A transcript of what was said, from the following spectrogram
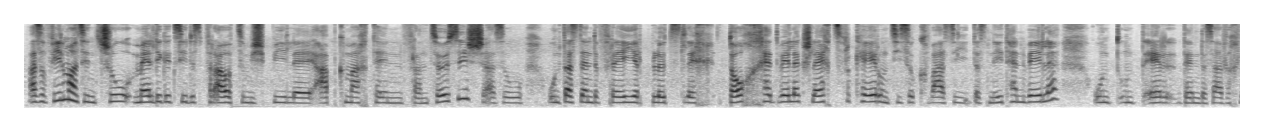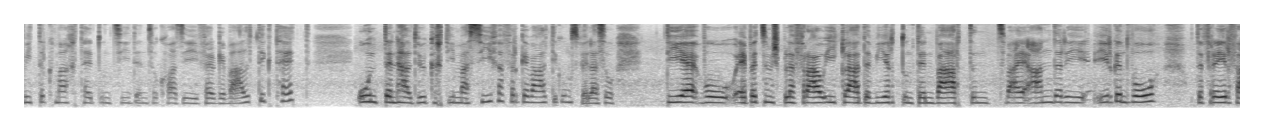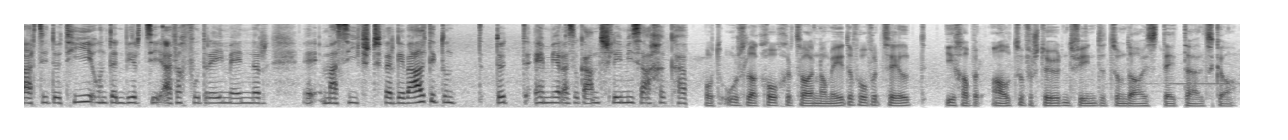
Also vielmal sind schon Meldungen gewesen, dass die Frauen zum Beispiel äh, abgemacht haben Französisch, also und dass dann der Freier plötzlich doch hat Geschlechtsverkehr und sie so quasi das nicht haben wollen und und er dann das einfach weitergemacht hat und sie dann so quasi vergewaltigt hat und dann halt wirklich die massiven Vergewaltigungsfälle, also die, wo eben zum Beispiel eine Frau eingeladen wird und dann warten zwei andere irgendwo. Der Freier fährt sie dorthin und dann wird sie einfach von drei Männern äh, massivst vergewaltigt und dort haben wir also ganz schlimme Sachen gehabt. Und Ursula Kocher zwar noch mehr davon erzählt, ich aber allzu verstörend finde, um da ins Detail zu gehen.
